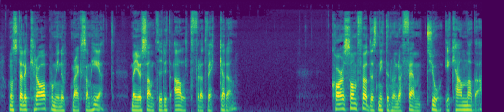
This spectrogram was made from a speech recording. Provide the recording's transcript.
Hon ställer krav på min uppmärksamhet men gör samtidigt allt för att väcka den. Carson föddes 1950 i Kanada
